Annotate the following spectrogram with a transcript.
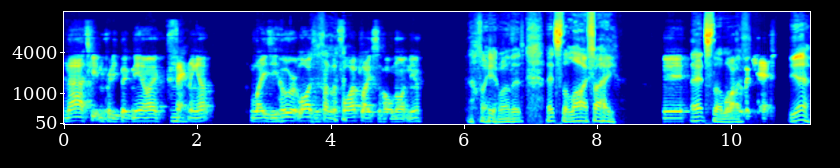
Nah, it's getting pretty big now, eh? Fattening up. Lazy hooer. It lies in front of the fireplace the whole night now. Oh yeah, well that's that's the life, eh? Yeah, That's the life life. of a cat. Yeah.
